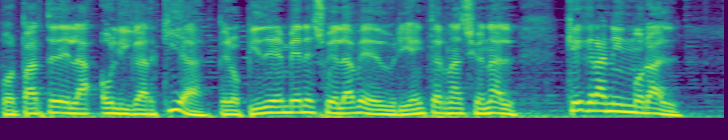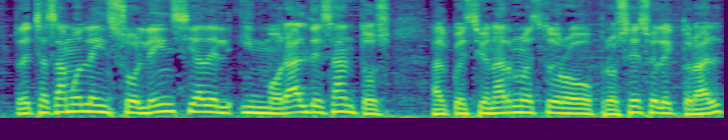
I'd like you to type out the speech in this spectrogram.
por parte de la oligarquía, pero pide en Venezuela veeduría internacional. ¡Qué gran inmoral! Rechazamos la insolencia del inmoral de Santos al cuestionar nuestro proceso electoral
